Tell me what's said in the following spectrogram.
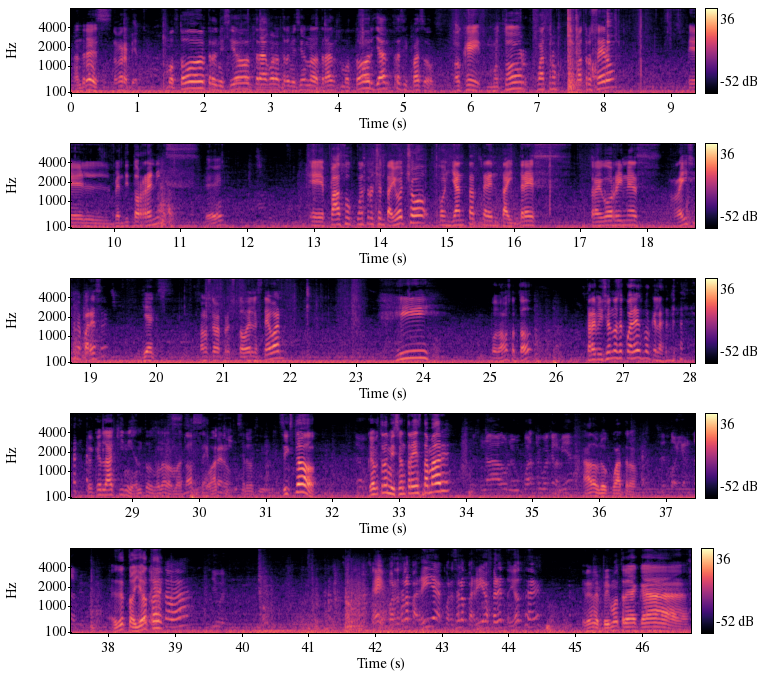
Andrés, No me arrepiento. motor, transmisión, tra bueno, transmisión no, trans, motor, llantas y paso. Ok, motor 4 4.0. El bendito Renix. Ok. Eh, paso 488 con llanta 33. Traigo rines Racing, me parece. Jex. Son los que me prestó el Esteban. Y. Pues vamos con todo. Transmisión no sé cuál es porque la. Creo que es la 500, una nomás. No sé, O pero- A15, algo así. Sixto, ¿qué transmisión trae esta madre? Es una W4 igual que la mía. AW4. De Toyota, ¿Es de Toyota? Sí, güey. Ey, por eso la parrilla, por eso la parrilla fuera de Toyota, eh. Miren, el primo trae acá.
